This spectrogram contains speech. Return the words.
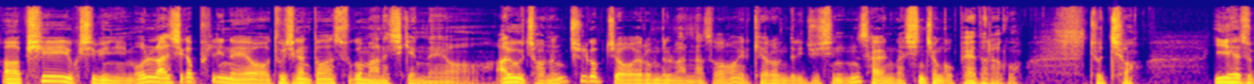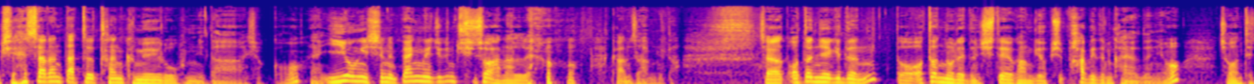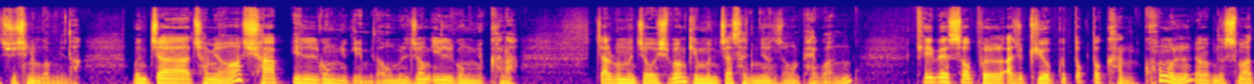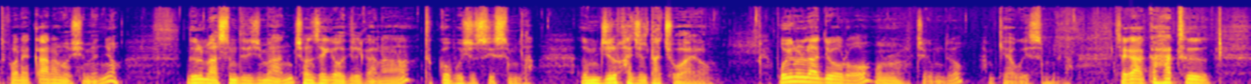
어, P62님, 오늘 날씨가 풀리네요. 두 시간 동안 수고 많으시겠네요. 아유, 저는 즐겁죠. 여러분들 만나서 이렇게 여러분들이 주신 사연과 신청곡 배달하고. 좋죠. 이혜숙 씨, 햇살은 따뜻한 금요일 오후입니다. 하셨고. 네, 이용희 씨는 백뮤직은 취소 안 할래요. 감사합니다. 자, 어떤 얘기든 또 어떤 노래든 시대에 관계없이 팝이든 가요든요. 저한테 주시는 겁니다. 문자 참여 샵 1061입니다. 오물정 1061. 짧은 문자 50원, 긴 문자 사진 전송은 100원. KBS 어플 아주 귀엽고 똑똑한 콩을 여러분들 스마트폰에 깔아 놓으시면요. 늘 말씀드리지만 전 세계 어딜 가나 듣고 보실 수 있습니다. 음질, 화질 다 좋아요. 보이는 라디오로 오늘 지금도 함께하고 있습니다. 제가 아까 하트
